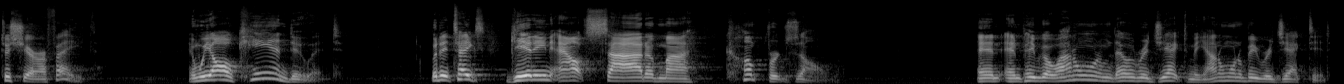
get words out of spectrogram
to share our faith. And we all can do it. But it takes getting outside of my comfort zone. And, and people go, well, I don't want them, they'll reject me. I don't want to be rejected.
